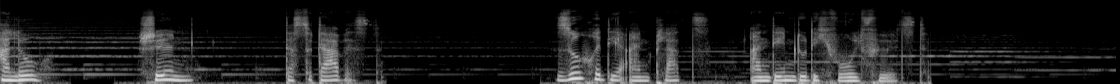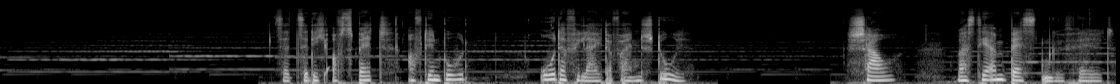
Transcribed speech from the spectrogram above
Hallo, schön, dass du da bist. Suche dir einen Platz, an dem du dich wohlfühlst. Setze dich aufs Bett, auf den Boden oder vielleicht auf einen Stuhl. Schau, was dir am besten gefällt.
